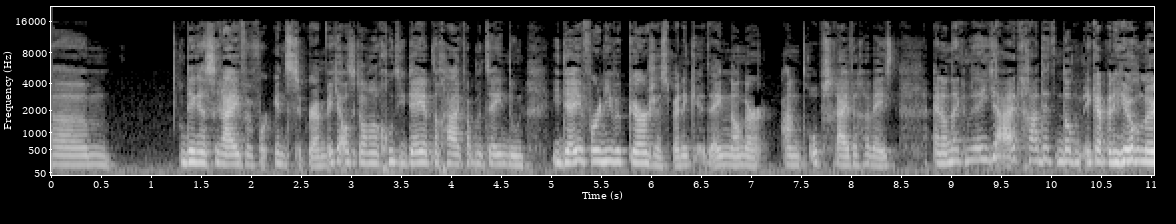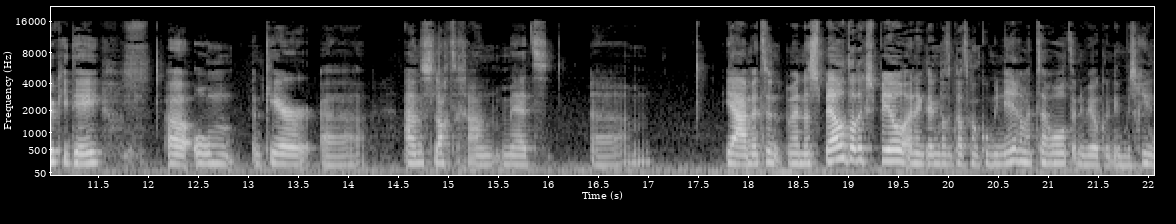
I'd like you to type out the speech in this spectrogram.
um, dingen schrijven voor Instagram. Weet je, als ik dan een goed idee heb, dan ga ik dat meteen doen. Idee voor een nieuwe cursus ben ik het een en ander aan het opschrijven geweest. En dan denk ik meteen, ja, ik ga dit en dat. Ik heb een heel leuk idee uh, om een keer uh, aan de slag te gaan met. Um, ja, met een, met een spel dat ik speel. En ik denk dat ik dat kan combineren met tarot. En dan wil ik, misschien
